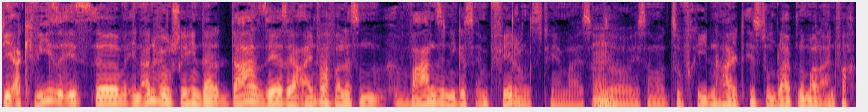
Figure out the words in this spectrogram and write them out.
die Akquise ist äh, in Anführungsstrichen da, da sehr, sehr einfach, weil es ein wahnsinniges Empfehlungsthema ist. Also ich sag mal, Zufriedenheit ist und bleibt nun mal einfach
